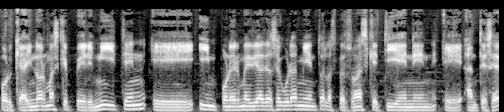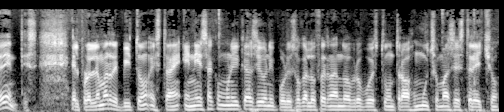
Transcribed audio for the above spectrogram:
Porque hay normas que permiten eh, imponer medidas de aseguramiento a las personas que tienen eh, antecedentes. El problema, repito, está en esa comunicación y por eso Carlos Fernando ha propuesto un trabajo mucho más estrecho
